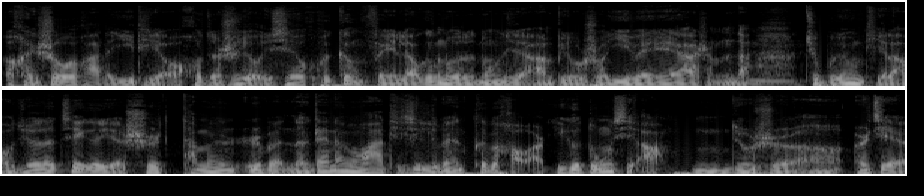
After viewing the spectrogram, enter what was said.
很社会化的议题，或者是有一些会更飞聊更多的东西啊，比如说 EVA 啊什么的，就不用提了。我觉得这个也是他们日本的宅男文化体系里面特别好玩一个东西啊，嗯，就是呃，而且。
